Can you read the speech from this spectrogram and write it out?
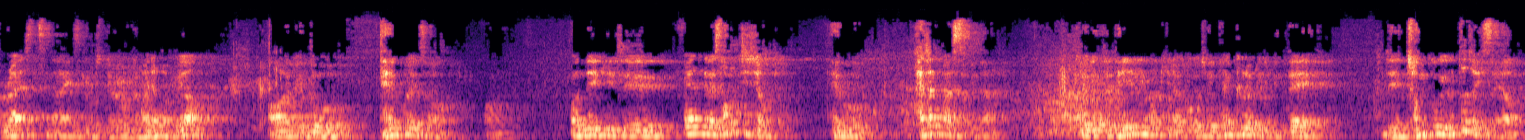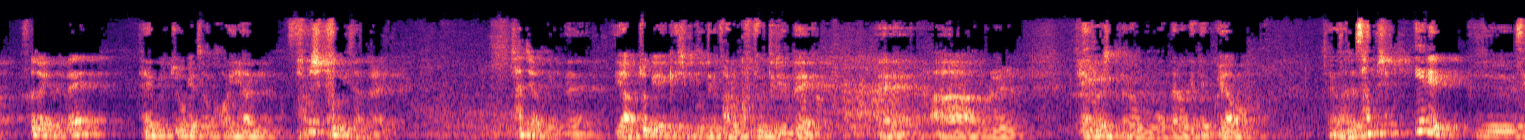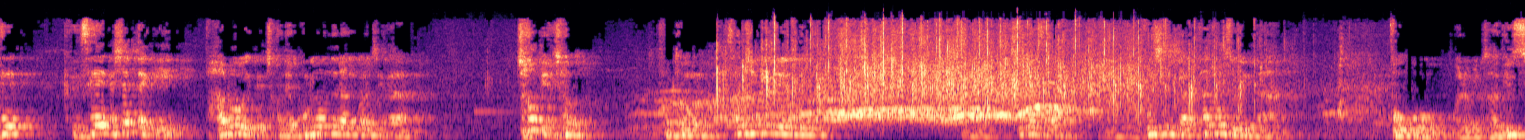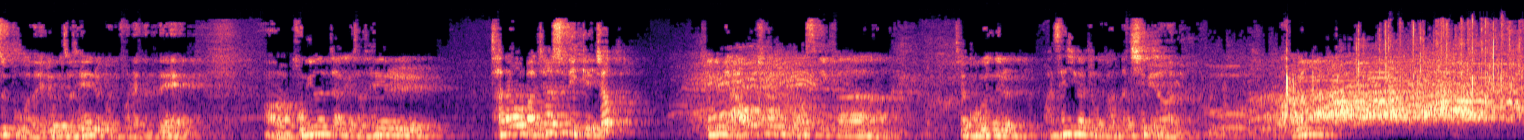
라스트 나이트에 오신 여러분을 환영하고요. 어, 이렇게 또 대구에서 어, 원데이 키즈 팬들의 성지죠. 대구 가장 많습니다. 여기 이제 데일리 몽키라고 저희 팬클럽 이름인데 이제 전국에 흩어져 있어요. 흩어져 있는데 대구 쪽에서 거의 한 30% 이상을 차지하고 있는 이 앞쪽에 계신 분들이 바로 그분들인데 네, 아 오늘 대구에서 또 여러분을 만나게 됐고요. 사실 31일 그, 새, 그 새해가 시작되기 바로 이제 전에 공연을 한 건 제가 처음이에요, 처음. 보통 31일에는 집에서 도시가 타종 소리나 보고 뭐 이러면서 뉴스 보거나 이러면서 새해를 보냈는데 어, 공연장에서 새해를 사람은 맞이할 수도 있겠죠? 지금이 9시간 좀 넘었으니까 제가 공연을 한 3시간 정도 한다 치면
